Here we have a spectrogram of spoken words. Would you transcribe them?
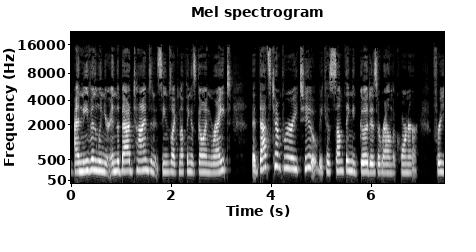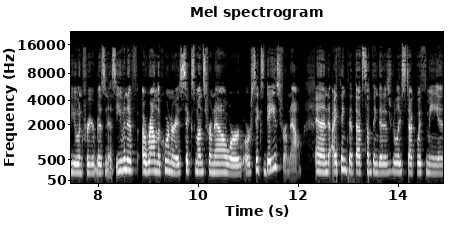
Mm-hmm. And even when you're in the bad times and it seems like nothing is going right, that that's temporary too because something good is around the corner for you and for your business even if around the corner is 6 months from now or or 6 days from now. And i think that that's something that has really stuck with me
